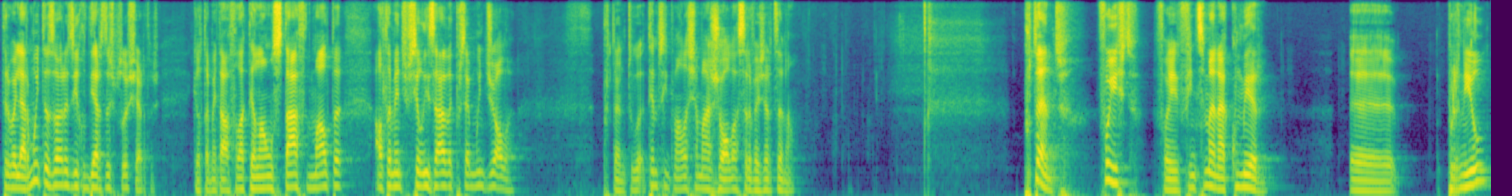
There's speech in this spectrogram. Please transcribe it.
trabalhar muitas horas e rodear-se das pessoas certas. Que ele também estava a falar que tem lá um staff de malta altamente especializada que percebe muito jola. Portanto, até me sinto mal a chamar jola a cerveja artesanal. Portanto, foi isto. Foi fim de semana a comer uh, pernil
